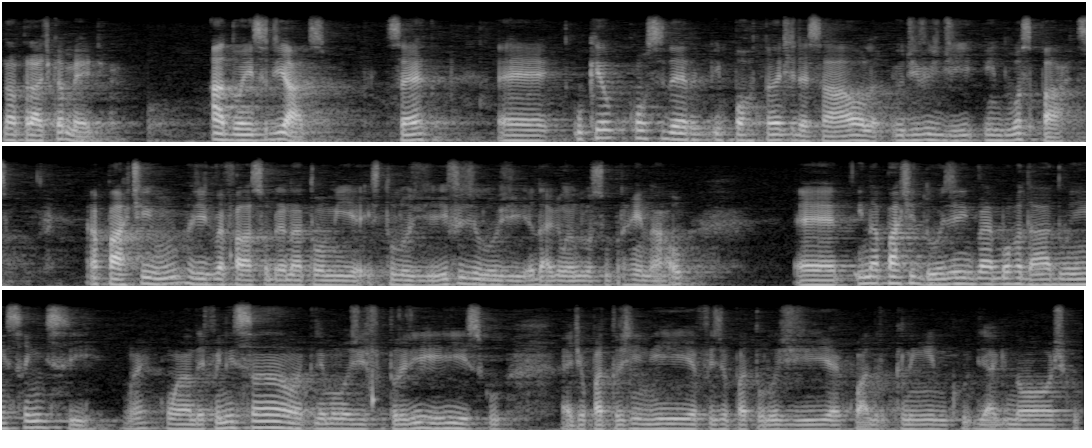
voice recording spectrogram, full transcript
na prática médica, a doença de Addison, certo? É, o que eu considero importante dessa aula eu dividi em duas partes. A parte 1, a gente vai falar sobre anatomia, histologia e fisiologia da glândula suprarrenal, é, e na parte 2 a gente vai abordar a doença em si, né? com a definição, a epidemiologia de fatores de risco, a idiopatogenia, fisiopatologia, quadro clínico, diagnóstico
